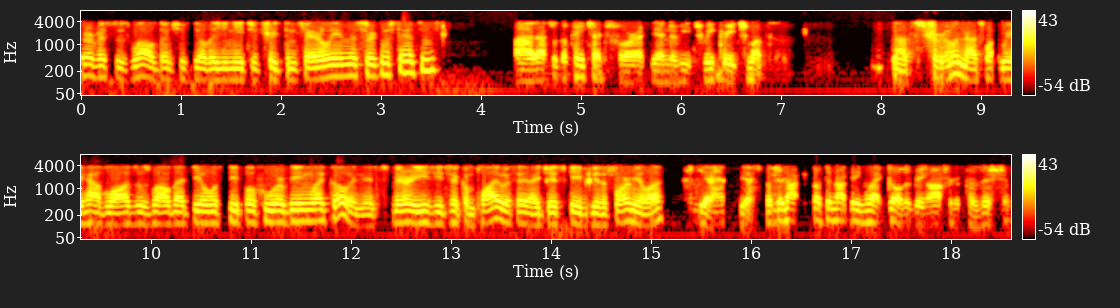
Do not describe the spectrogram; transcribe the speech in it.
service as well. Don't you feel that you need to treat them fairly in the circumstances? uh, that's what the paycheck's for at the end of each week or each month. That's true, and that's why we have laws as well that deal with people who are being let go, and it's very easy to comply with it. I just gave you the formula. Yes, yes, but they're not. But they're not being let go. They're being offered a position.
